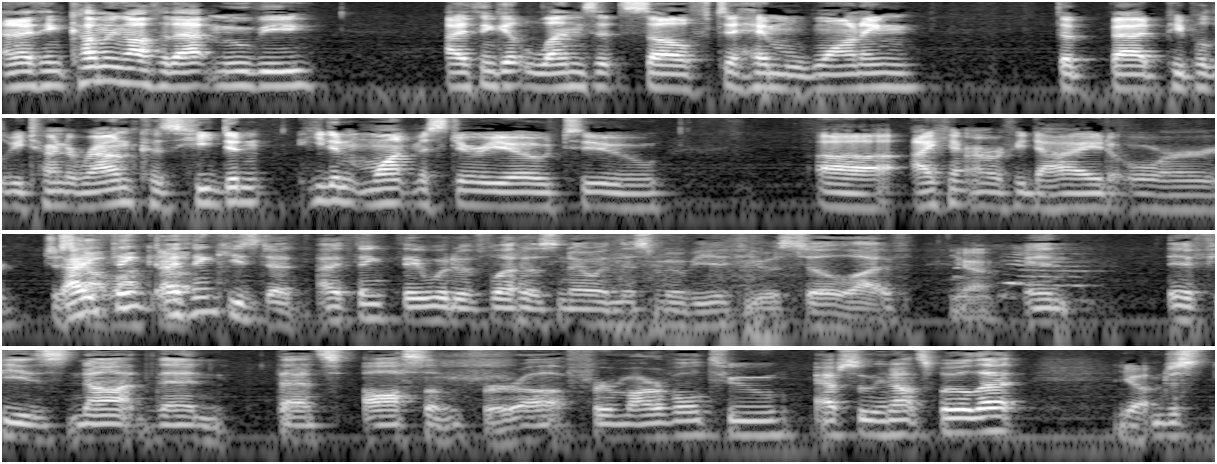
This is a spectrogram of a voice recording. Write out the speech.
And I think coming off of that movie, I think it lends itself to him wanting the bad people to be turned around because he didn't he didn't want Mysterio to. Uh, I can't remember if he died or just. I think I think he's dead. I think they would have let us know in this movie if he was still alive. Yeah. And if he's not, then that's awesome for uh for Marvel to absolutely not spoil that. Yeah. I'm just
